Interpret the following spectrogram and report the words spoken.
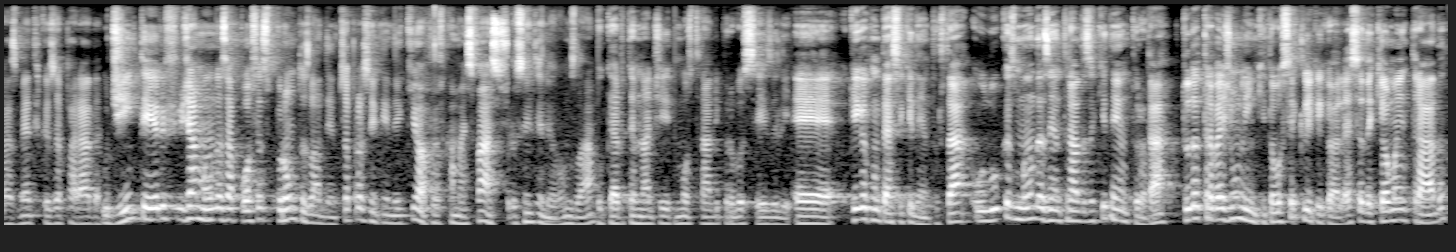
as métricas da parada o dia inteiro e já mandam as apostas prontas lá dentro. Só pra você entender aqui, ó, pra ficar mais fácil, pra você entender, vamos lá. Eu quero terminar de mostrar ali pra vocês ali. É, o que que acontece aqui dentro, tá? O Lucas manda as entradas aqui dentro, tá? Tudo através de um link. Então você clica aqui, olha, essa daqui é uma entrada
